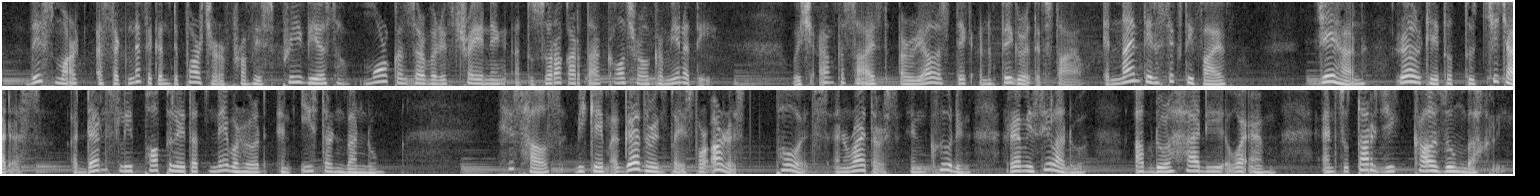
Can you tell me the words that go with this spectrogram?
This marked a significant departure from his previous, more conservative training at the Surakarta cultural community, which emphasized a realistic and figurative style. In 1965, Jeihan relocated to Cicadas, a densely populated neighborhood in eastern Bandung. His house became a gathering place for artists, poets, and writers, including Remy Sylado, Abdul Hadi WM, and Sutardji Calzoum Bachri.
